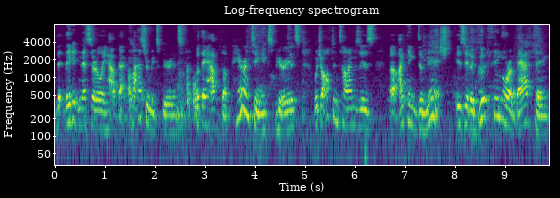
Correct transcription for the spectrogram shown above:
they didn't necessarily have that classroom experience, but they have the parenting experience, which oftentimes is, uh, I think, diminished. Is it a good thing or a bad thing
